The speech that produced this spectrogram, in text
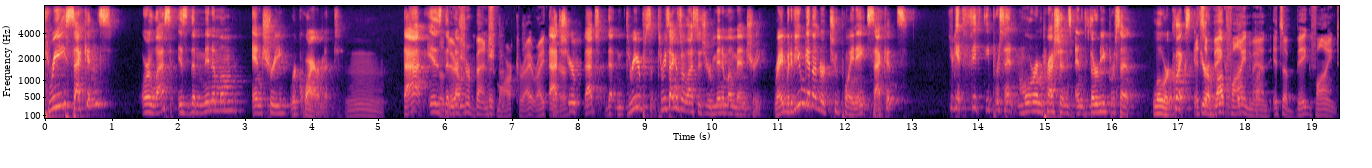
Three seconds or less is the minimum entry requirement. Mm. That is so the there's your benchmark, right? Right. That's there. your that's that three three seconds or less is your minimum entry, right? But if you can get under 2.8 seconds, you get 50% more impressions and 30% lower clicks. If it's a big find, man. It's a big find.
